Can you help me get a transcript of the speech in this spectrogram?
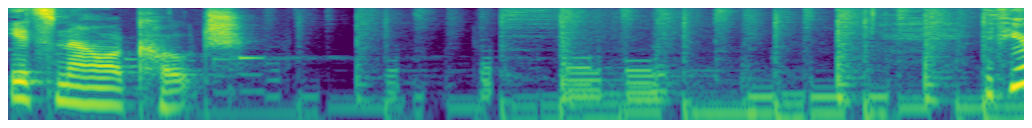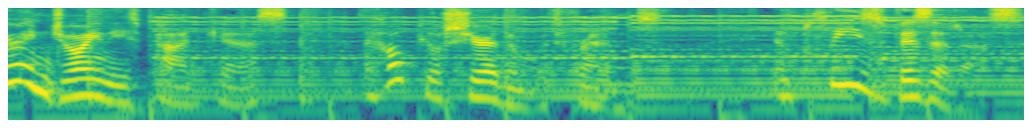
it's now a coach. If you're enjoying these podcasts, I hope you'll share them with friends. And please visit us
